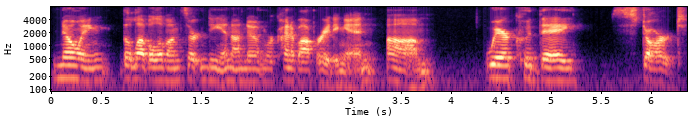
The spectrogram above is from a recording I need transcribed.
knowing the level of uncertainty and unknown we're kind of operating in um, where could they start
